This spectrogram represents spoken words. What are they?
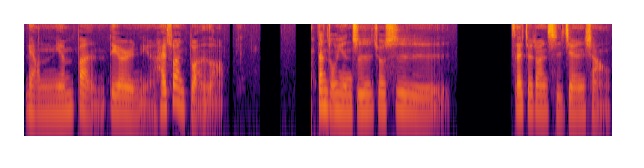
两年半，第二年还算短了。但总而言之，就是在这段时间想。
